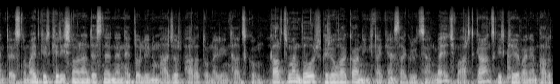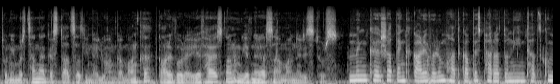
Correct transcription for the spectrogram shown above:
են տեսնում։ Այդ գրքերի շնորհանդեսներն են հետո լինում հաջորդ փառատոների ընթացքում։ Կարծում եմ, որ գրողական ինքնակենսագրության մեջ մարդկանց Գրքերևանյան փառատոնի մրցանակը ստացած լինելու հանգամանքը կարևոր է եւ Հայաստանում եւ նրա սահմաններից դուրս։ Մենք շատ ենք կարևորում հատկապես փառատոնի ընթացքում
